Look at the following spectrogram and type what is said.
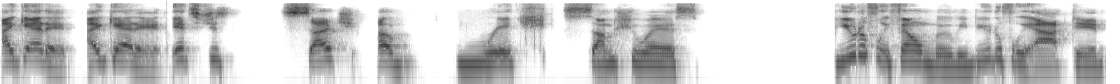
I get it. I get it. It's just such a rich, sumptuous, beautifully filmed movie, beautifully acted.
